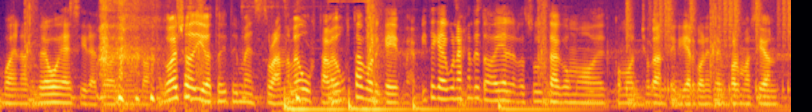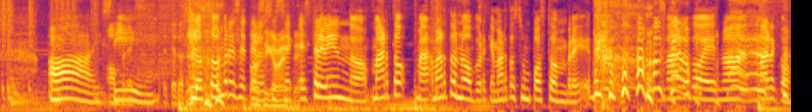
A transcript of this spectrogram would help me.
Bueno, se lo voy a decir a todo el mundo. Igual yo digo, estoy, estoy menstruando. Me gusta, me gusta porque viste que a alguna gente todavía le resulta como, como chocante lidiar con esa información. Ay, sí. Heterosexuales. Los hombres heterosexuales. Es tremendo. Marto, Ma- Marto no, porque Marto es un post-hombre. Marco es nueva, Marco.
